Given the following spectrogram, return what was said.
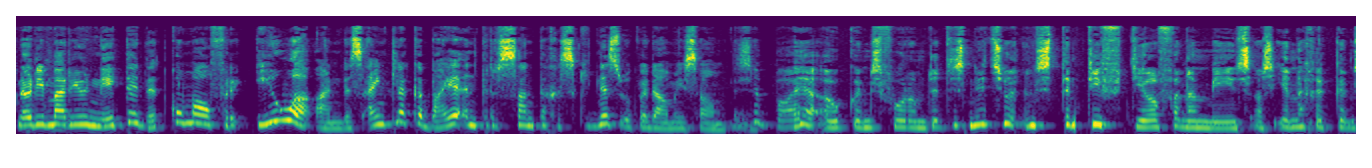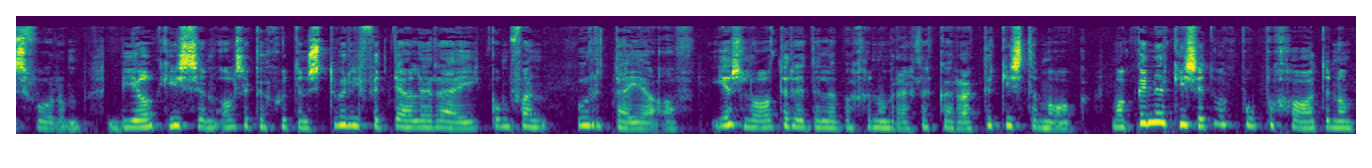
Nou die marionette, dit kom al vir eeue aan. Dis eintlik 'n baie interessante geskiedenis ook wat daarmee saamkom. Dis 'n baie ou kunsvorm. Dit is net so instinktief deel van 'n mens as enige kunsvorm. Beeltjies en al sulke goed en storievertellery kom van oertye af. Eers later het hulle begin om regtig karaktertjies te maak. Maar kindertjies het ook poppe gehad en dan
